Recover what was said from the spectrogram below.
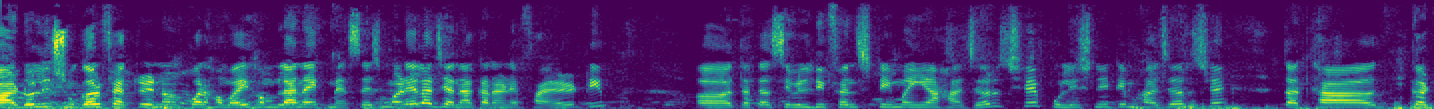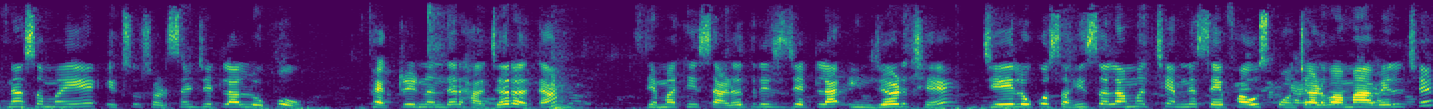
બારડોલી સુગર ફેક્ટરીના ઉપર હવાઈ હુમલાના એક મેસેજ મળેલા, જેના કારણે ફાયર ટીમ તથા સિવિલ ડિફેન્સ ટીમ અહીંયા હાજર છે, પોલીસની ટીમ હાજર છે, તથા ઘટના સમયે એકસો સડસઠ જેટલા લોકો ફેક્ટરીની અંદર હાજર હતા, જેમાંથી સાડત્રીસ જેટલા ઇન્જર્ડ છે, જે લોકો સહી સલામત છે, એમને સેફ હાઉસ પહોંચાડવામાં આવેલ છે.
